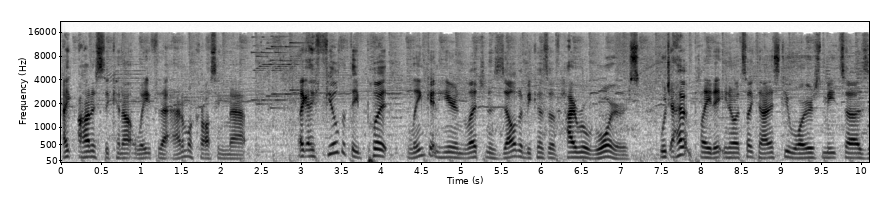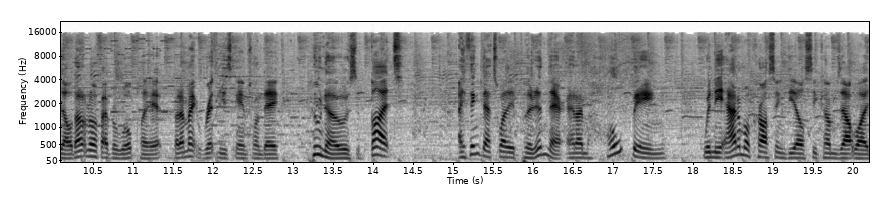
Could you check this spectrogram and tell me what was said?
I honestly cannot wait for that Animal Crossing map. Like, I feel that they put Link in here in The Legend of Zelda because of Hyrule Warriors, which I haven't played it. You know, it's like Dynasty Warriors meets uh, Zelda. I don't know if I ever will play it, but I might rent these games one day. Who knows? But I think that's why they put it in there. And I'm hoping when the Animal Crossing DLC comes out, what,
